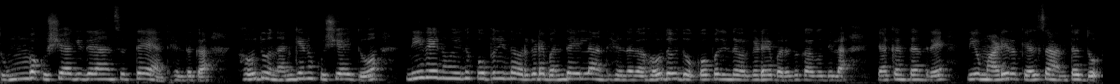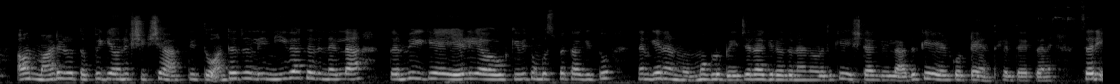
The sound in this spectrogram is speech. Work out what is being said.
ತುಂಬ ಖುಷಿಯಾಗಿದ್ದೀರಾ ಅನಿಸುತ್ತೆ ಅಂತ ಹೇಳಿದಾಗ, ಹೌದು, ನನಗೇನೋ ಖುಷಿಯಾಯಿತು. ನೀವೇನು ಇನ್ನು ಕೋಪದಿಂದ ಹೊರಗಡೆ ಬಂದೇ ಇಲ್ಲ ಅಂತ ಹೇಳಿದಾಗ, ಹೌದೌದು, ಕೋಪದಿಂದ ಹೊರಗಡೆ ಬರೋದಕ್ಕಾಗೋದಿಲ್ಲ. ಯಾಕಂತಂದರೆ, ನೀವು ಮಾಡಿರೋ ಕೆಲಸ ಅಂಥದ್ದು, ಅವ್ನು ಮಾಡಿರೋ ತಪ್ಪಿಗೆ ಅವನಿಗೆ ಶಿಕ್ಷೆ ಆಗ್ತಿತ್ತು. ಅಂಥದ್ರಲ್ಲಿ ನೀವ್ಯಾಕೆ ಅದನ್ನೆಲ್ಲ ತನ್ವಿಗೆ ಹೇಳಿ ಅವ್ಳು ಕಿವಿ ತುಂಬಿಸ್ಬೇಕಾಗಿತ್ತು? ನನಗೆ ನನ್ನ ಮೊಮ್ಮಗಳು ಬೇಜಾರಾಗಿರೋದನ್ನ ನೋಡೋದಕ್ಕೆ ಇಷ್ಟ ಆಗಲಿಲ್ಲ. ಅದಕ್ಕೆ ಹೇಳ್ಕೊಟ್ಟೆ ಅಂತ ಹೇಳ್ತಾ ಇರ್ತಾನೆ. ಸರಿ,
